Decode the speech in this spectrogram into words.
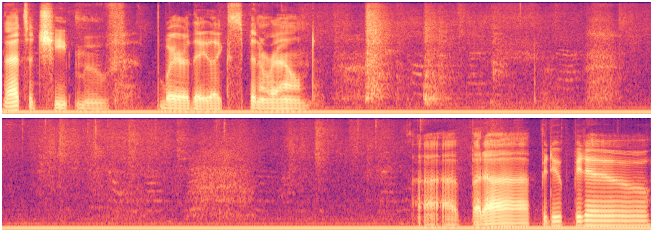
That's a cheap move where they like spin around. Uh, ba da ba doo ba doo.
